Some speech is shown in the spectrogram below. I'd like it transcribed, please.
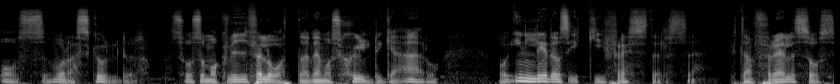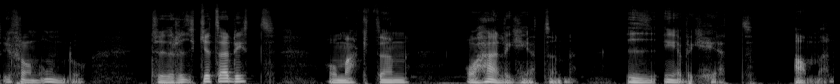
oss våra skulder, så som och vi förlåta dem oss skyldiga äro. Och inled oss icke i frestelse, utan fräls oss ifrån ondo. Ty riket är ditt och makten och härligheten i evighet. Amen.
